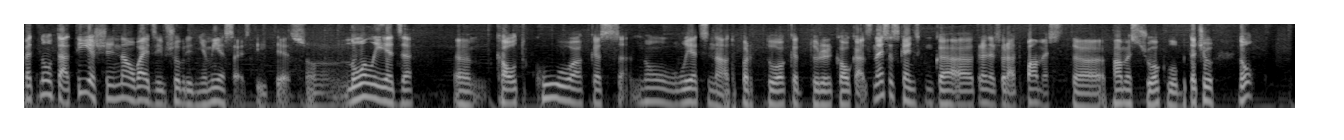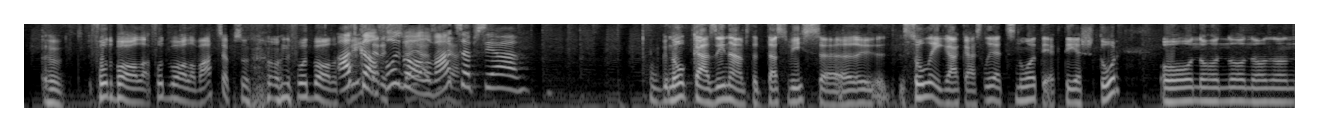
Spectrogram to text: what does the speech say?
bet nu, tā tieši nav vajadzība šobrīd viņam iesaistīties. Un noliedza uh, um, kaut ko, kas nu, liecinātu par to, ka tur ir kaut kādas nesaskaņas un ka treneris varētu pamest, uh, pamest šo klubu. Taču nu, uh, futbola, futbola WhatsApp un, un futbola. Atkal Twitteris, futbola WhatsApp, jā. Nu, kā zināms, tas viss uh, sulīgākās lietas notiek tieši tur. Un, un, un, un, un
